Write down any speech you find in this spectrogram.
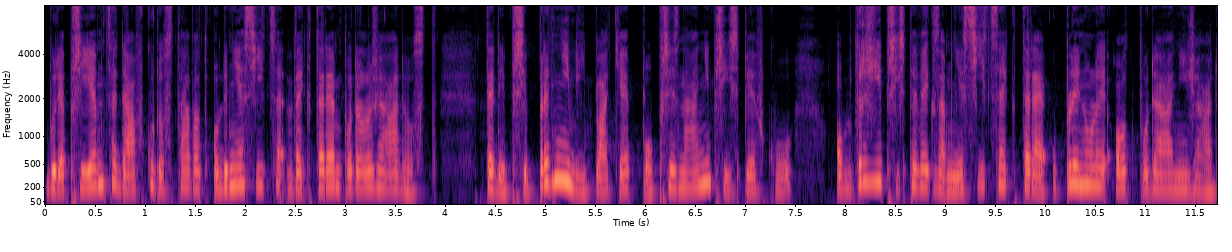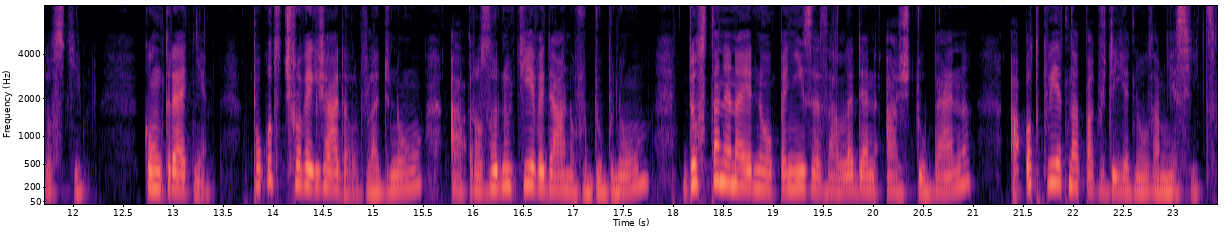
bude příjemce dávku dostávat od měsíce, ve kterém podal žádost. Tedy při první výplatě po přiznání příspěvku obdrží příspěvek za měsíce, které uplynuly od podání žádosti. Konkrétně, pokud člověk žádal v lednu a rozhodnutí je vydáno v dubnu, dostane na jednou peníze za leden až duben a od května pak vždy jednou za měsíc.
